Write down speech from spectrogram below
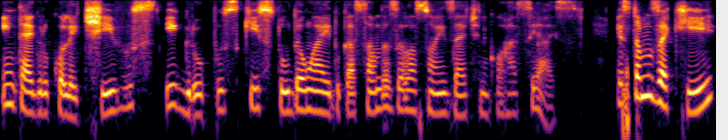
Integro coletivos e grupos que estudam a educação das relações étnico-raciais. Estamos aqui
